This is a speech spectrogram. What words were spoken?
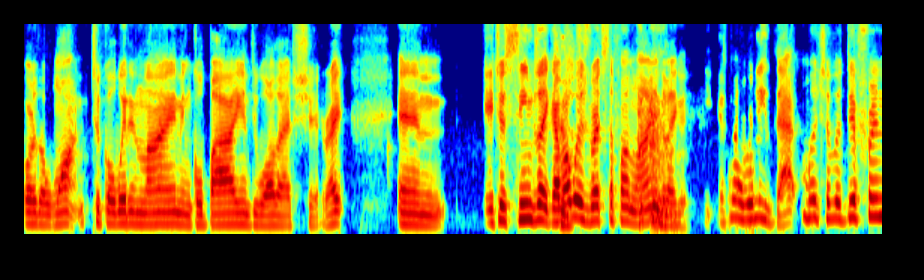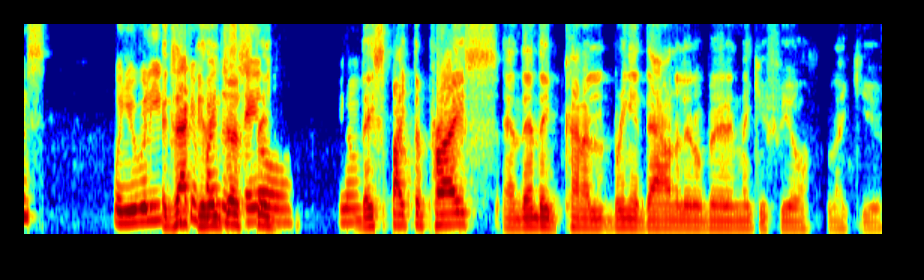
or the want to go wait in line and go buy and do all that shit, right? And it just seems like I've always read stuff online like it's not really that much of a difference when you really exactly you they just sale, they, you know? they spike the price and then they kind of bring it down a little bit and make you feel like you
